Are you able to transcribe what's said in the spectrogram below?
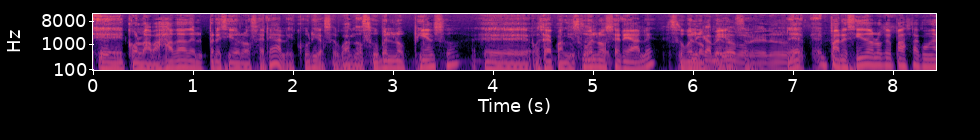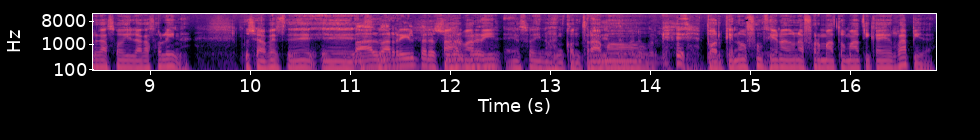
eh, con la bajada del precio de los cereales. Curioso, cuando suben los piensos, eh, o sea, cuando suben los cereales, suben los piensos. No... Es, es parecido a lo que pasa con el gasoil y la gasolina. Muchas veces... Eh, va al barril, pero sube va al barril, precio. eso, y nos encontramos... Bueno, ¿por, qué? ¿por qué no funciona de una forma automática y rápida?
